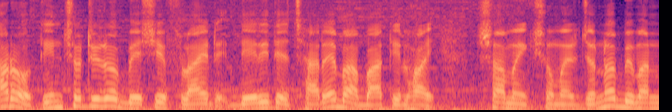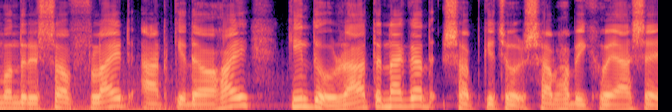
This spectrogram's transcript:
আরও তিনশোটিরও বেশি ফ্লাইট দেরিতে ছাড়ে বা বাতিল হয়। সাময়িক সময়ের জন্য বিমানবন্দরের সব ফ্লাইট আটকে দেওয়া হয়, কিন্তু রাত নাগাদ সবকিছু স্বাভাবিক হয়ে আসে।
